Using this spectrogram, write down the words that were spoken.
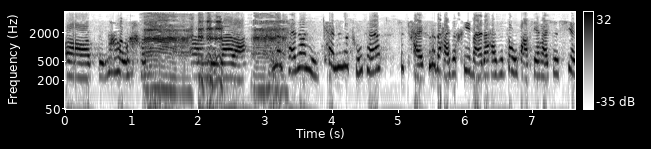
哦，知道了。哎啊，明白了。哎那台长，你看那个图腾是彩色的，还是黑白的，还是动画片，还是现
